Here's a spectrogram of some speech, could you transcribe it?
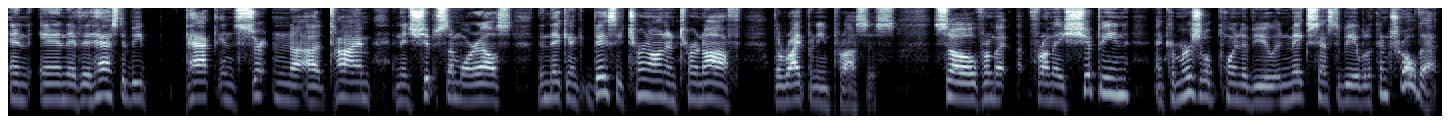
and, and if it has to be packed in certain uh, time and then shipped somewhere else, then they can basically turn on and turn off the ripening process. So from a from a shipping and commercial point of view, it makes sense to be able to control that.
